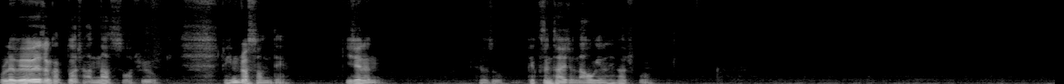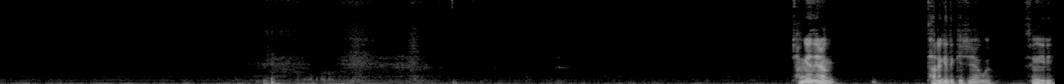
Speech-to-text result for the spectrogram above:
원래 외회전 각도가 잘 안 나왔어가지고 좀 힘들었었는데 이제는 그래도 100% 아니죠 나오기는 해가지고 작년이랑 다르게 느껴지냐고요? 생일이?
